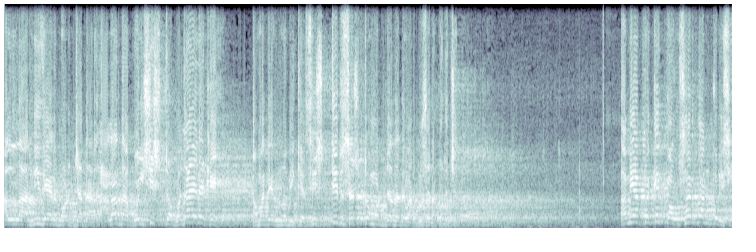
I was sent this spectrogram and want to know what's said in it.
আল্লাহ নিজের মর্যাদার আলাদা বৈশিষ্ট্য বজায় রেখে আমাদের নবীকে সৃষ্টির শ্রেষ্ঠ মর্যাদা দেওয়ার ঘোষণা করেছেন। আমি আপনাকে কাউসার দান করেছি।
